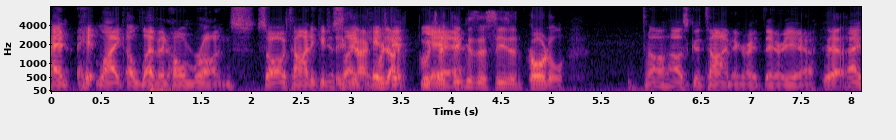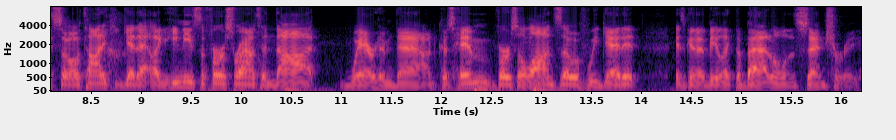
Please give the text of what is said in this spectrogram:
and hit like eleven home runs. So Ohtani could just like hit Which, I, which yeah. I think is a season total. Oh, that was good timing right there. Yeah. Yeah. All right, so Ohtani can get at like he needs the first round to not wear him down because him versus Alonso, if we get it, is gonna be like the battle of the century.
